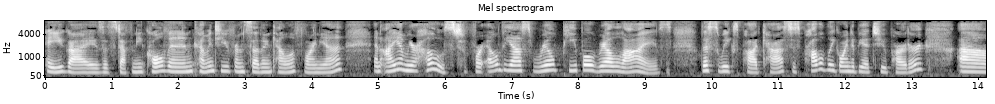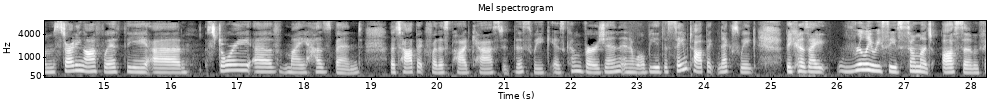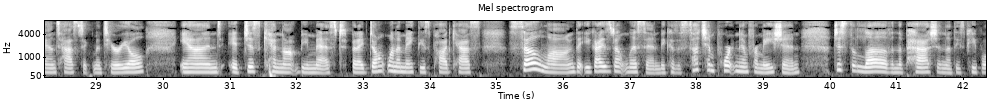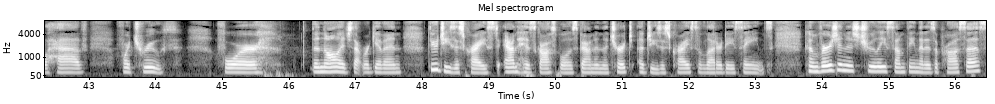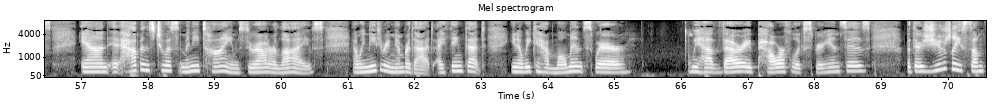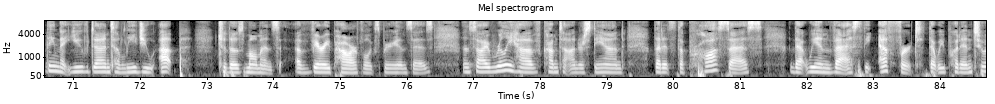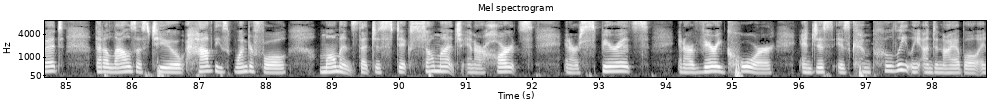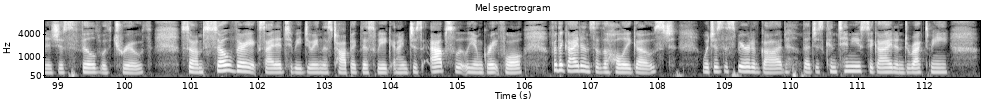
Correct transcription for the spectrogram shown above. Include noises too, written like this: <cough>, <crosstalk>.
Hey, you guys, it's Stephanie Colvin coming to you from Southern California, and I am your host for LDS Real People, Real Lives. This week's podcast is probably going to be a two parter, um, starting off with the uh, story of my husband. The topic for this podcast this week is conversion, and it will be the same topic next week because I really received so much awesome, fantastic material, and it just cannot be missed. But I don't want to make these podcasts so long that you guys don't listen because it's such important information. Just the love and the passion that these people have for truth, for the knowledge that we're given through Jesus Christ and his gospel is found in the Church of Jesus Christ of Latter day Saints. Conversion is truly something that is a process and it happens to us many times throughout our lives. And we need to remember that. I think that, you know, we can have moments where we have very powerful experiences, but there's usually something that you've done to lead you up to those moments of very powerful experiences. And so I really have come to understand that it's the process that we invest, the effort that we put into it, that allows us to have these wonderful moments that just stick so much in our hearts, in our spirits, in our very core and just is completely undeniable and is just filled with truth. So I'm so very excited to be doing this topic this week and I just absolutely am grateful for the guidance of the Holy Ghost, which is the Spirit of God that just continues to guide and direct me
